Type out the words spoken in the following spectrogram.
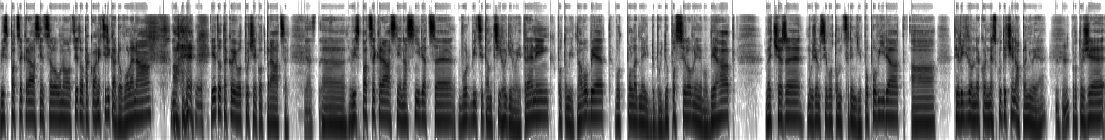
vyspat se krásně celou noc. Je to taková, nechci říkat dovolená, ale je to takový odpočinek od práce. Jasne. Uh, vyspat se krásně, nasnídat se, odbít si tam tříhodinový trénink, potom jít na oběd, odpoledne jít buď do posilovny nebo běhat, večeře, můžeme si o tom celým dní popovídat a ty lidi to jako neskutečně naplňuje, mm-hmm. protože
